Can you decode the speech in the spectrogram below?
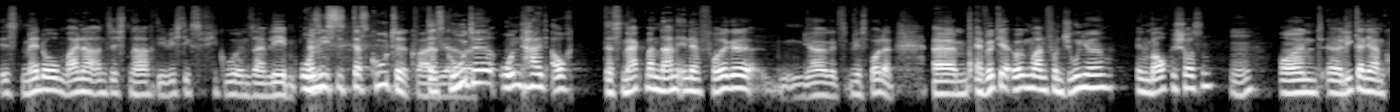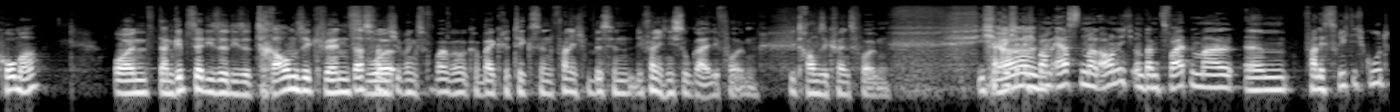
ist Meadow meiner Ansicht nach die wichtigste Figur in seinem Leben. Und Also das Gute quasi. das Gute und halt auch, das merkt man dann in der Folge, ja, jetzt, wir spoilern, ähm, er wird ja irgendwann von Junior in den Bauch geschossen Mhm. und äh, liegt dann ja im Koma. Und dann gibt's ja diese, diese Traumsequenz, Das wo fand ich übrigens, weil wir bei Kritik sind, fand ich ein bisschen, die fand ich nicht so geil, die Folgen. Die Traumsequenzfolgen. Ich, Ja. ich, ich beim ersten Mal auch nicht und beim zweiten Mal ähm, fand ich es richtig gut,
